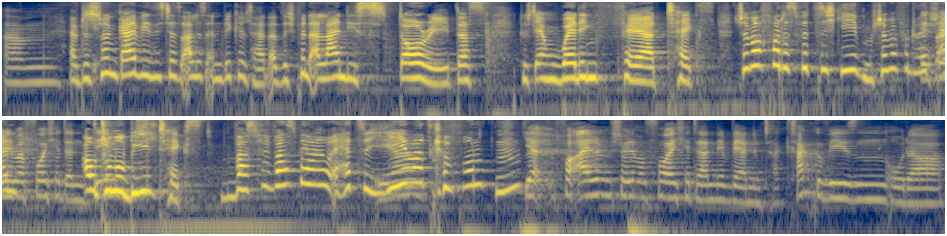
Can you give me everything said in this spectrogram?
Ähm, Aber das ist schon geil, wie sich das alles entwickelt hat. Also ich finde allein die Story, dass durch einen Wedding Fair Text. Stell dir mal vor, das wird es nicht geben. Stell dir mal vor, du hättest einen mal vor, ich dem Automobiltext. Was, für- was wäre, hättest du Ja. jemals gefunden? Ja, vor allem stell dir mal vor, ich hätte an dem, wäre an dem Tag krank gewesen oder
